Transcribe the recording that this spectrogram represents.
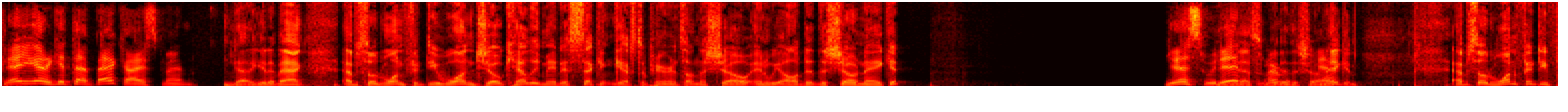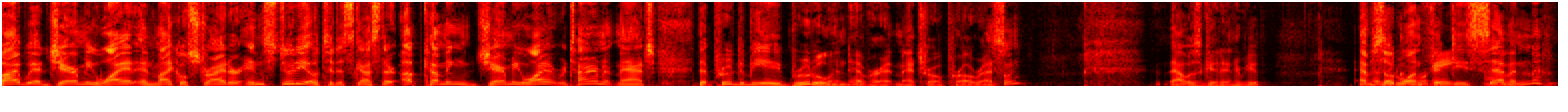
yeah, you got to get that back, Iceman. Got to get it back. Episode 151, Joe Kelly made a second guest appearance on the show, and we all did the show naked. Yes, we did. Yes, we did the show Yeah. naked. Episode 155, we had Jeremy Wyatt and Michael Strider in studio to discuss their upcoming Jeremy Wyatt retirement match that proved to be a brutal endeavor at Metro Pro Wrestling. That was a good interview. Episode was a 157.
